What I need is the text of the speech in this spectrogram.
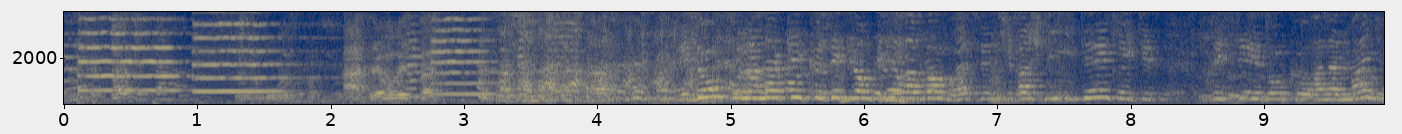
C'est cette face Ah, c'est la mauvaise face. Et donc on en a quelques exemplaires à vendre, hein. c'est un tirage limité qui a été pressé donc euh, en Allemagne.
